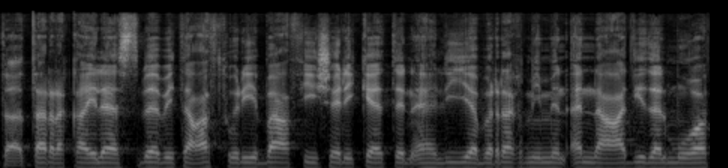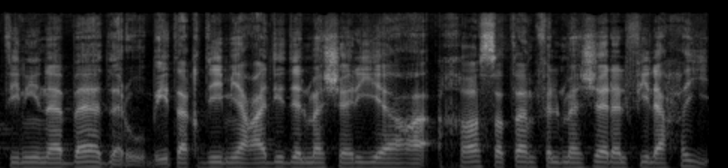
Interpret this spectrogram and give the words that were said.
تطرق إلى أسباب تعثر بعث شركات أهلية بالرغم من أن عديد المواطنين بادروا بتقديم عديد المشاريع خاصة في المجال الفلاحي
